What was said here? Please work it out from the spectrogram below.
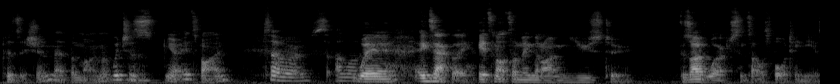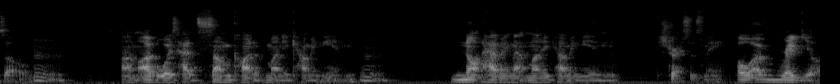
position at the moment, which is, you know, it's fine. So a lot Where, of people. exactly, it's not something that I'm used to because I've worked since I was 14 years old. Mm. Um, I've always had some kind of money coming in. Mm. Not having that money coming in stresses me, or a regular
